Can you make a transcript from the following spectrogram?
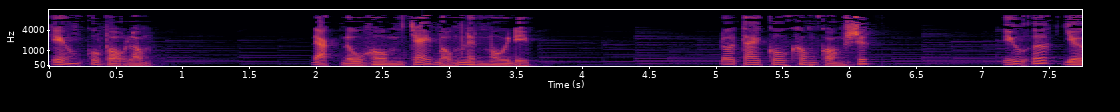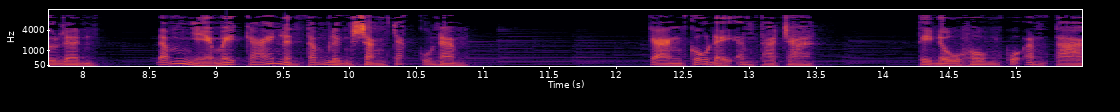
Kéo cô vào lòng. Đặt nụ hôn cháy bỏng lên môi Điệp. Đôi tay cô không còn sức. Yếu ớt dơ lên Đấm nhẹ mấy cái lên tấm lưng săn chắc của Nam. Càng cố đẩy anh ta ra Thì nụ hôn của anh ta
